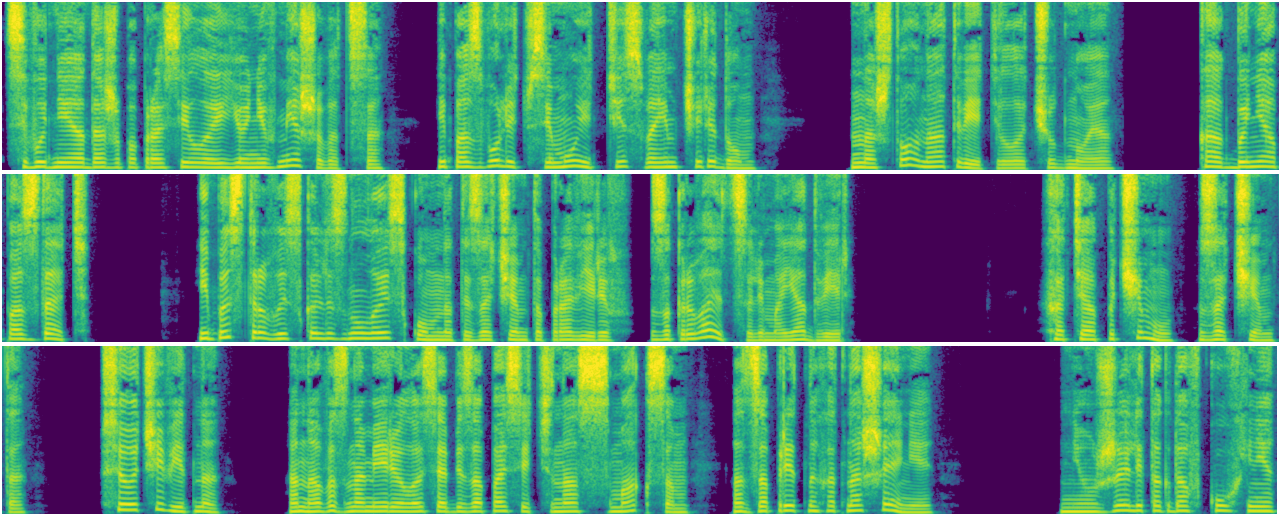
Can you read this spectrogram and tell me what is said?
Сегодня я даже попросила ее не вмешиваться и позволить всему идти своим чередом, на что она ответила чудное. «Как бы не опоздать!» И быстро выскользнула из комнаты, зачем-то проверив, закрывается ли моя дверь. Хотя почему? Зачем-то? Все очевидно. Она вознамерилась обезопасить нас с Максом от запретных отношений. Неужели тогда в кухне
